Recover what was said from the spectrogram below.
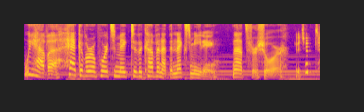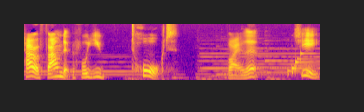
We have a heck of a report to make to the Coven at the next meeting, that's for sure. Good job Tara found it before you talked, Violet. Gee.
